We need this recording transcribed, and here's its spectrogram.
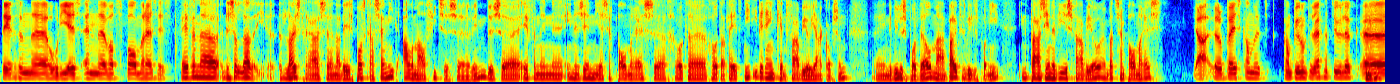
tegen zijn, eh, hoe die is en wat zijn palmares is. Even, dus het luisteraars naar deze podcast zijn niet allemaal fietsers, Wim. Dus even in, in een zin, jij zegt Palmares, grote, grote atleet. Niet iedereen kent Fabio Jacobsen. In de wielersport wel, maar buiten de wielersport niet. In een paar zinnen, wie is Fabio en wat zijn Palmares? Ja, Europees kamp- kampioen op de weg natuurlijk. Eh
